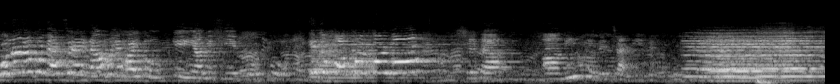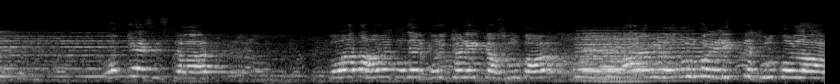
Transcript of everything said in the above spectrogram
কোনো রকম অ্যাক্সিডেন্ট না হলে হয়তো ওকেই আমি বিয়ে করব। কিন্তু কখন করব? সেটা আমি তোদের জানিয়ে দেবো। ওকে সিস্টার তোরা তাহলে তোদের পরীক্ষা নিরীক্ষা শুরু কর। আর আমি নতুন করে লিখতে শুরু করলাম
